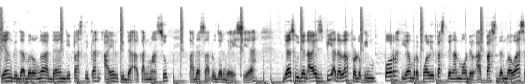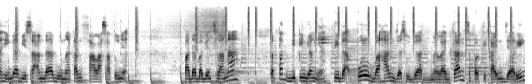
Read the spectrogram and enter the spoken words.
yang tidak berongga dan dipastikan air tidak akan masuk pada saat hujan guys ya. Jas hujan ASP adalah produk impor yang berkualitas dengan model atas dan bawah sehingga bisa Anda gunakan salah satunya. Pada bagian celana tepat di pinggangnya tidak full bahan jas hujan melainkan seperti kain jaring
